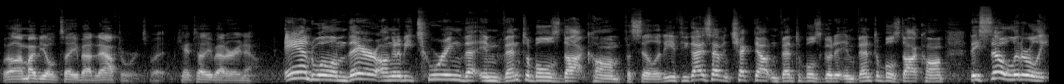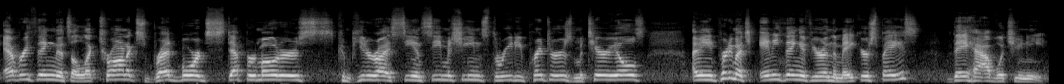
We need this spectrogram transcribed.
Well, I might be able to tell you about it afterwards, but can't tell you about it right now. And while I'm there, I'm going to be touring the Inventables.com facility. If you guys haven't checked out Inventables, go to Inventables.com. They sell literally everything that's electronics, breadboards, stepper motors, computerized CNC machines, 3D printers, materials. I mean, pretty much anything if you're in the maker space they have what you need.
